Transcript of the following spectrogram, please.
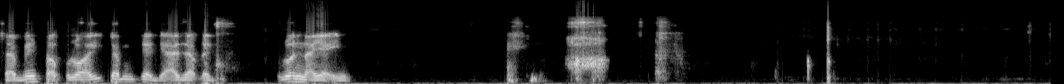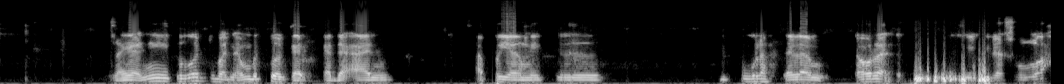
Sambil 40 hari kami tidak diazab lagi. Turun ayat ini. Ayat ni turun sebab nak membetulkan keadaan apa yang mereka tipu lah dalam Taurat Sehingga Rasulullah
